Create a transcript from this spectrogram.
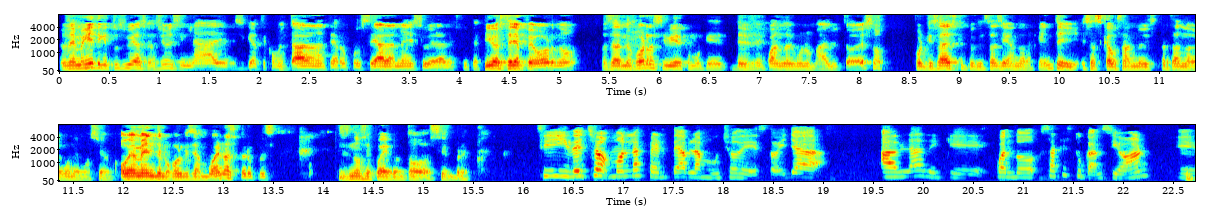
O sea, imagínate que tú subieras canciones y nadie ni siquiera te comentara, nadie te reposteara, nadie subiera la expectativa, estaría peor, ¿no? O sea, es mejor recibir como que de vez en cuando alguno malo y todo eso, porque sabes que pues estás llegando a la gente y estás causando y despertando alguna emoción. Obviamente mejor que sean buenas, pero pues, pues no se puede con todo siempre. Sí, de hecho, Mon Laferte habla mucho de esto. Ella habla de que cuando saques tu canción, eh,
